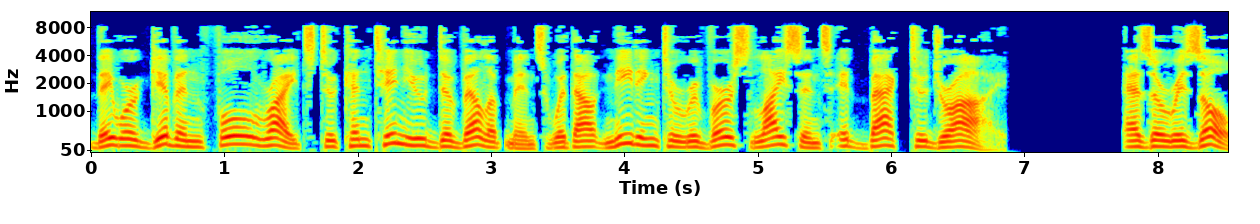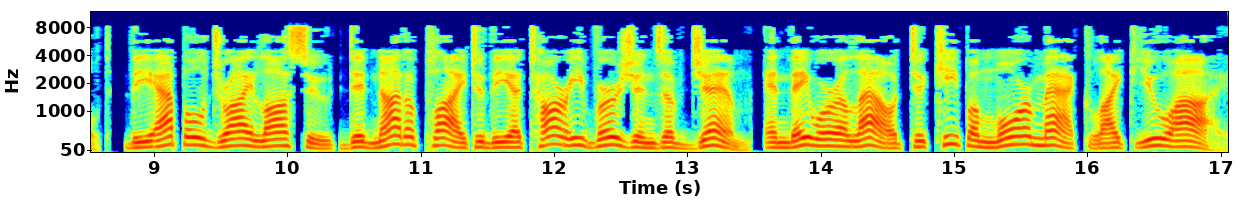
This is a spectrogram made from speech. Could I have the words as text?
they were given full rights to continued developments without needing to reverse license it back to Dry. As a result, the Apple Dry lawsuit did not apply to the Atari versions of GEM, and they were allowed to keep a more Mac-like UI.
